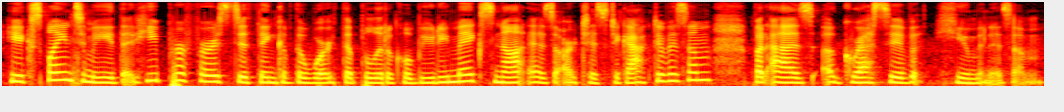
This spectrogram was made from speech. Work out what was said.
He explained to me that he prefers to think of the work that political beauty makes not as artistic activism, but as aggressive humanism.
